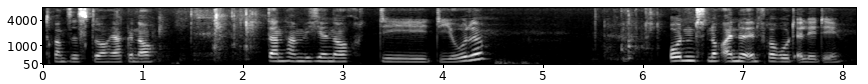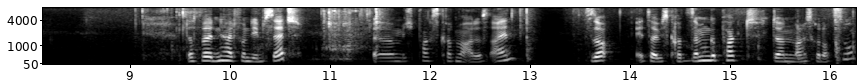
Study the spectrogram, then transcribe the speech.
Transistor. Ja, genau. Dann haben wir hier noch die Diode. Und noch eine Infrarot-LED. Das war der Inhalt von dem Set. Ähm, ich packe es gerade mal alles ein. So, jetzt habe ich es gerade zusammengepackt. Dann mache ich es gerade noch zu.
